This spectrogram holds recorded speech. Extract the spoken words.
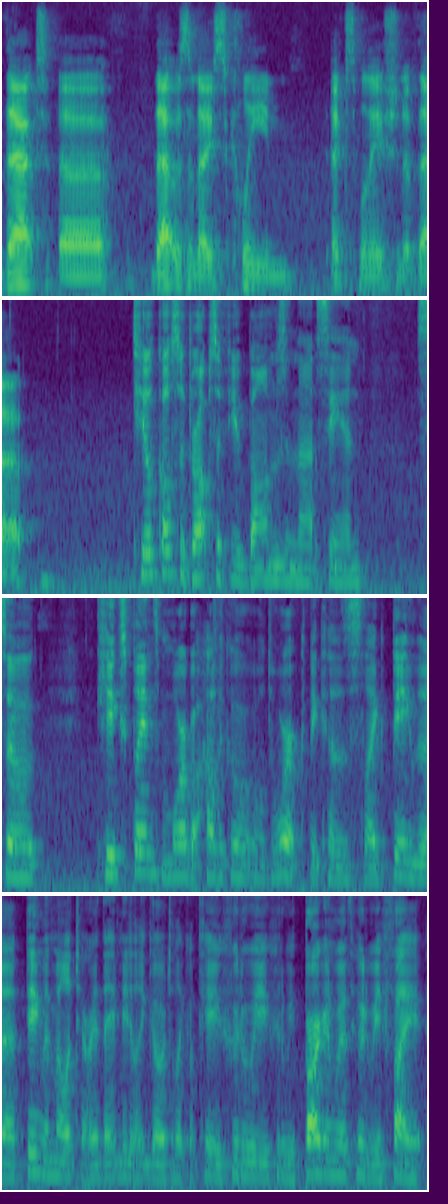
that uh, that was a nice clean explanation of that. Teal'c also drops a few bombs in that scene. So he explains more about how the Goa'uld work because like being the being the military, they immediately go to like, okay, who do we who do we bargain with, who do we fight?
